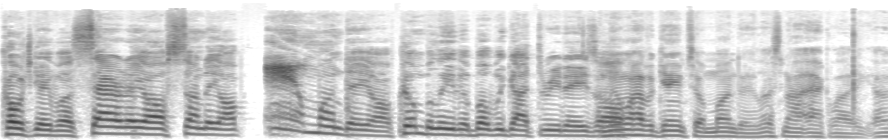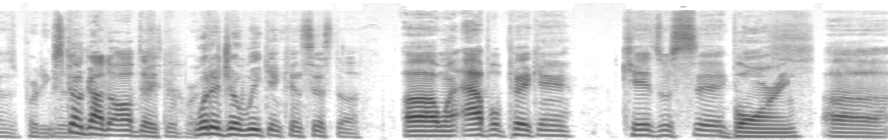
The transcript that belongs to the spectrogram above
Coach gave us Saturday off, Sunday off, and Monday off. Couldn't believe it, but we got three days And then off. we'll have a game till Monday. Let's not act like that was pretty good. Still got the off days. What did your weekend consist of? uh when apple picking, kids was sick. Boring. Uh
